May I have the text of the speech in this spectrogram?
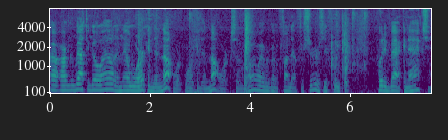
are, are about to go out and they'll work and then not work, work and then not work. So the only way we're going to find out for sure is if we put it back in action.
